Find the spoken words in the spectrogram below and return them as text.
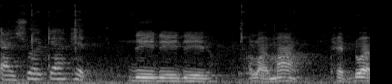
ไก่ช่วยแก้เผ็ด ดีดีดีอร่อยมาก เผ็ดด้วย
